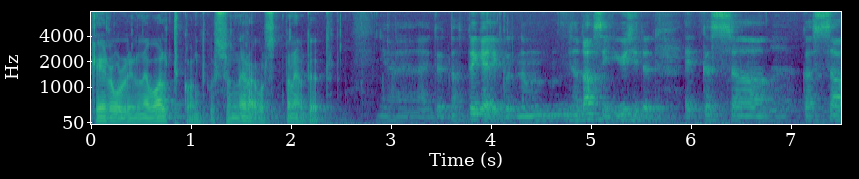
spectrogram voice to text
keeruline valdkond, kus on erakordselt põnev töötada. ja, ja et, et noh, tegelikult no mis ma tahtsingi küsida, et, et kas sa, kas sa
